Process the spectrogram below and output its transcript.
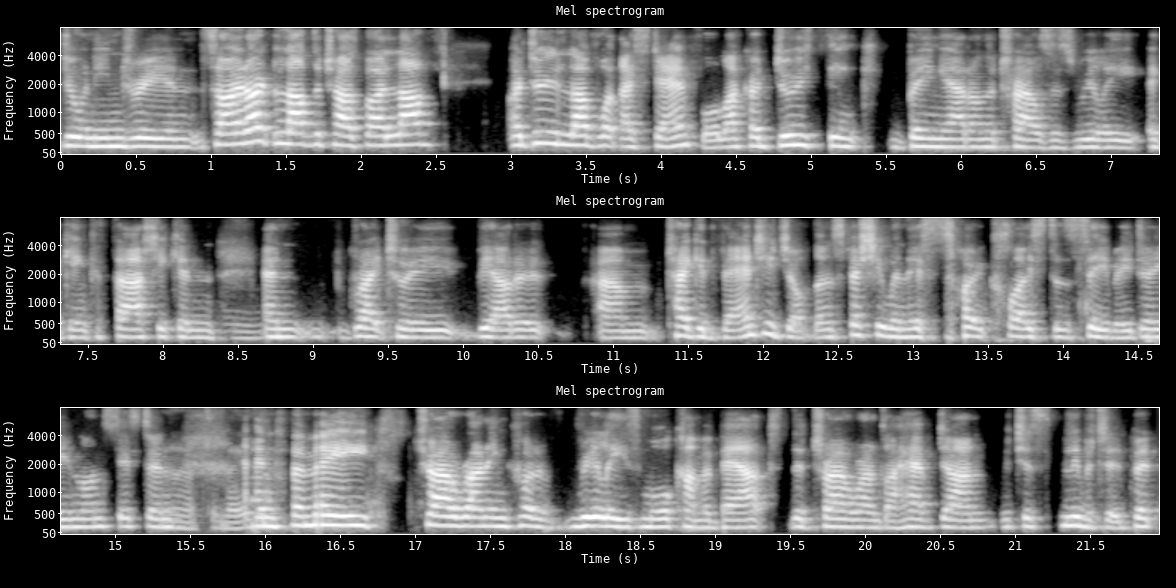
do an injury, and so I don't love the trails. But I love, I do love what they stand for. Like I do think being out on the trails is really again cathartic and mm. and great to be able to um, take advantage of them, especially when they're so close to the CBD in Launceston. Oh, and for me, trail running kind of really is more come about. The trail runs I have done, which is limited, but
